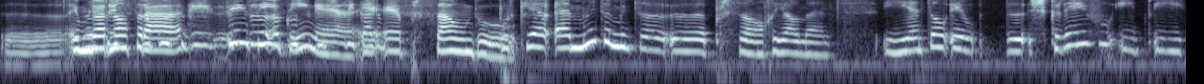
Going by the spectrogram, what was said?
Uh, e o melhor não, não será. Consegui, sim, sim, sim. É, é, é, a pressão do. Porque é, é muita, muita uh, pressão, realmente. E então eu uh, escrevo e, e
